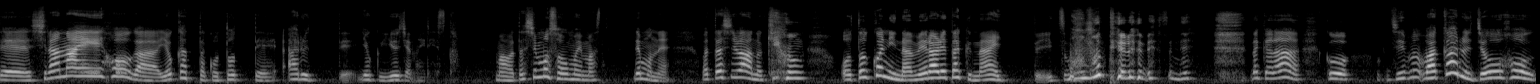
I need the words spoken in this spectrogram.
で知らない方が良かったことってあるってよく言うじゃないですか。まあ私もそう思います。でもね私はあの基本男に舐められたくないっていつも思ってるんですね。だからこう自分分かる情報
